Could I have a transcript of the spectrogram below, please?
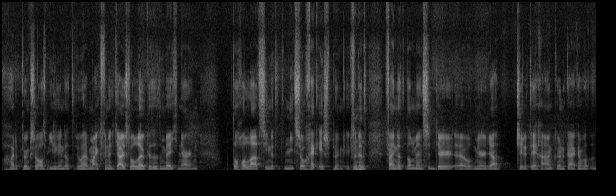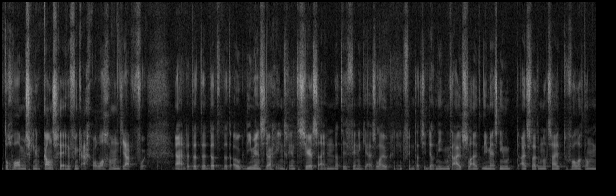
harde punk zoals iedereen dat wil hebben. Maar ik vind het juist wel leuk dat het een beetje naar een, toch wel laat zien dat het niet zo gek is, punk. Ik vind Mhm. het fijn dat dan mensen er eh, wat meer ja, chiller tegenaan kunnen kijken. En wat, toch wel misschien een kans geven. Vind ik eigenlijk wel lachen. Want ja, voor, ja dat, dat, dat, dat, dat ook die mensen daar geïn- geïnteresseerd zijn, dat is, vind ik juist leuk. Ik vind dat je dat niet moet uitsluiten. Die mensen niet moet uitsluiten omdat zij toevallig dan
